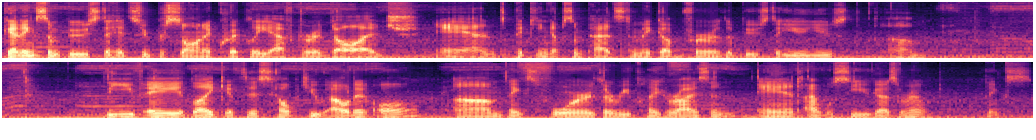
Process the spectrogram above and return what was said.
getting some boost to hit supersonic quickly after a dodge and picking up some pads to make up for the boost that you used. Um, leave a like if this helped you out at all, Um, thanks for the replay, Horizon, and I will see you guys around. Thanks.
